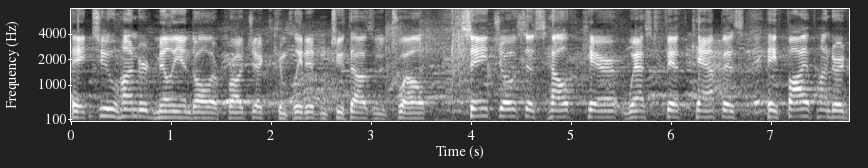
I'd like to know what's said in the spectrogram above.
a $200 million project completed in 2012. St. Joseph's Healthcare West 5th Campus, a 500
